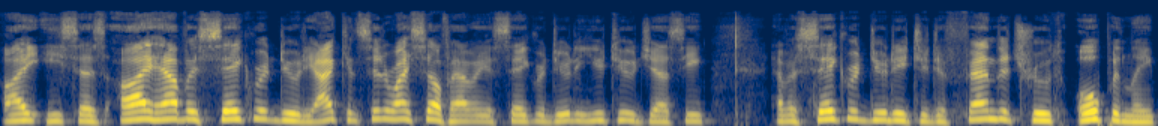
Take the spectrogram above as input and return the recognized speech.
I, he says, I have a sacred duty. I consider myself having a sacred duty. You too, Jesse, have a sacred duty to defend the truth openly,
